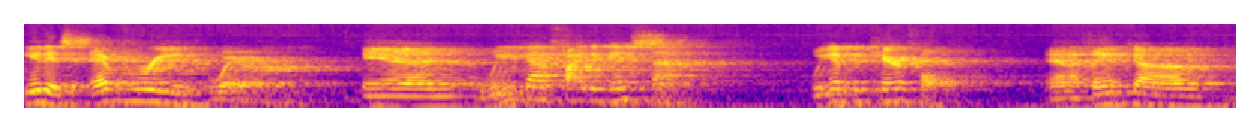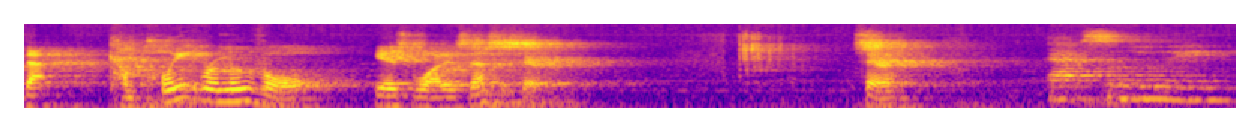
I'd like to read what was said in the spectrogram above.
it is everywhere. And we've got to fight against that. We got to be careful. And I think um, that complete removal is what is necessary. Sarah. Absolutely.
